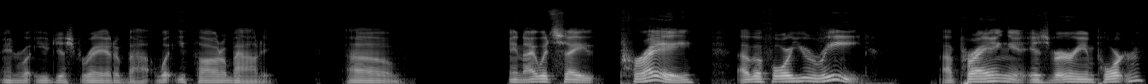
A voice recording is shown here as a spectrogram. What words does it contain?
and what you just read about, what you thought about it. Um, and I would say pray uh, before you read. Uh, praying is very important.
